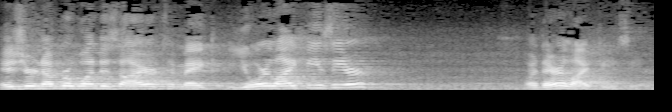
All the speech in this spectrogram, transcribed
Is your number one desire to make your life easier or their life easier?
